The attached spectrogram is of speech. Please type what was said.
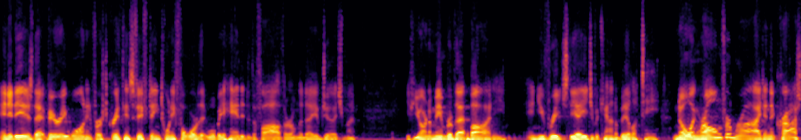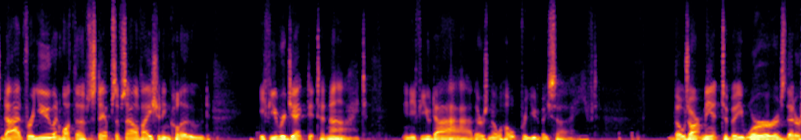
And it is that very one in 1 Corinthians 15, 24 that will be handed to the Father on the day of judgment. If you aren't a member of that body, and you've reached the age of accountability, knowing wrong from right, and that Christ died for you and what the steps of salvation include, if you reject it tonight, and if you die, there's no hope for you to be saved. Those aren't meant to be words that are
